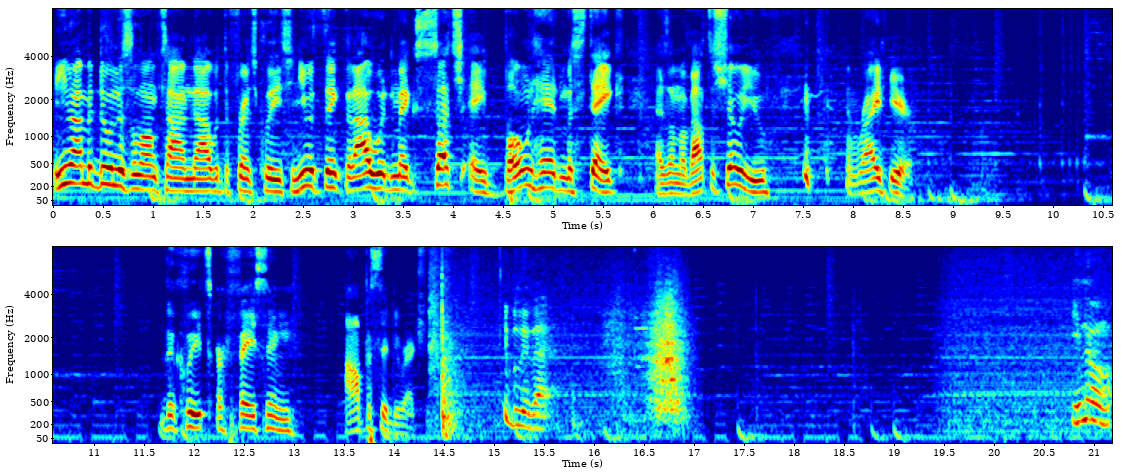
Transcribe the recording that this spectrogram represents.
And you know, I've been doing this a long time now with the French cleats, and you would think that I wouldn't make such a bonehead mistake as I'm about to show you right here. The cleats are facing opposite directions. Can you believe that? You know,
